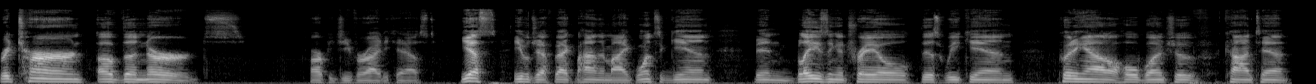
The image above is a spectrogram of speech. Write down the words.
Return of the Nerds RPG Variety Cast. Yes, Evil Jeff back behind the mic once again. Been blazing a trail this weekend, putting out a whole bunch of content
